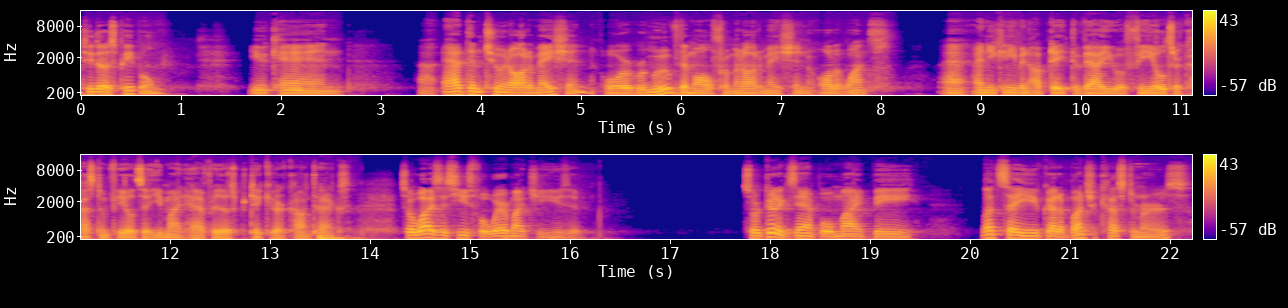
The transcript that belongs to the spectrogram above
to those people. You can uh, add them to an automation or remove them all from an automation all at once. And you can even update the value of fields or custom fields that you might have for those particular contacts. So, why is this useful? Where might you use it? So, a good example might be let's say you've got a bunch of customers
